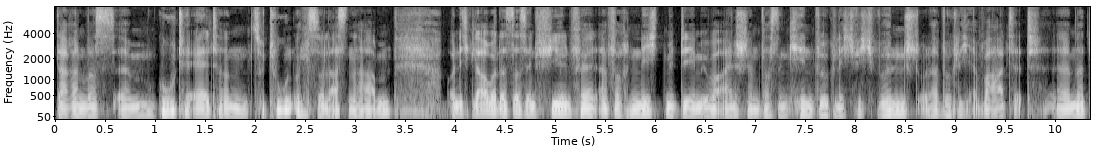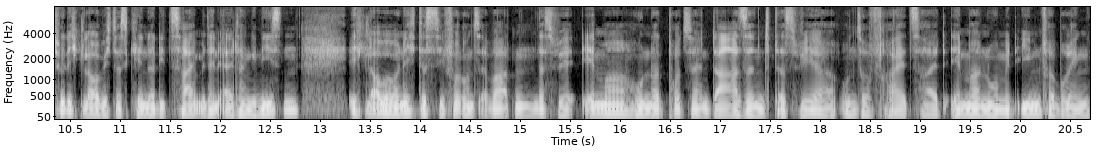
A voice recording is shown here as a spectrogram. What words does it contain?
daran, was ähm, gute Eltern zu tun und zu lassen haben. Und ich glaube, dass das in vielen Fällen einfach nicht mit dem übereinstimmt, was ein Kind wirklich sich wünscht oder wirklich erwartet. Ähm, natürlich glaube ich, dass Kinder die Zeit mit den Eltern genießen. Ich glaube aber nicht, dass sie von uns erwarten, dass wir immer 100 Prozent da sind, dass wir unsere Freizeit Zeit immer nur mit ihnen verbringen.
